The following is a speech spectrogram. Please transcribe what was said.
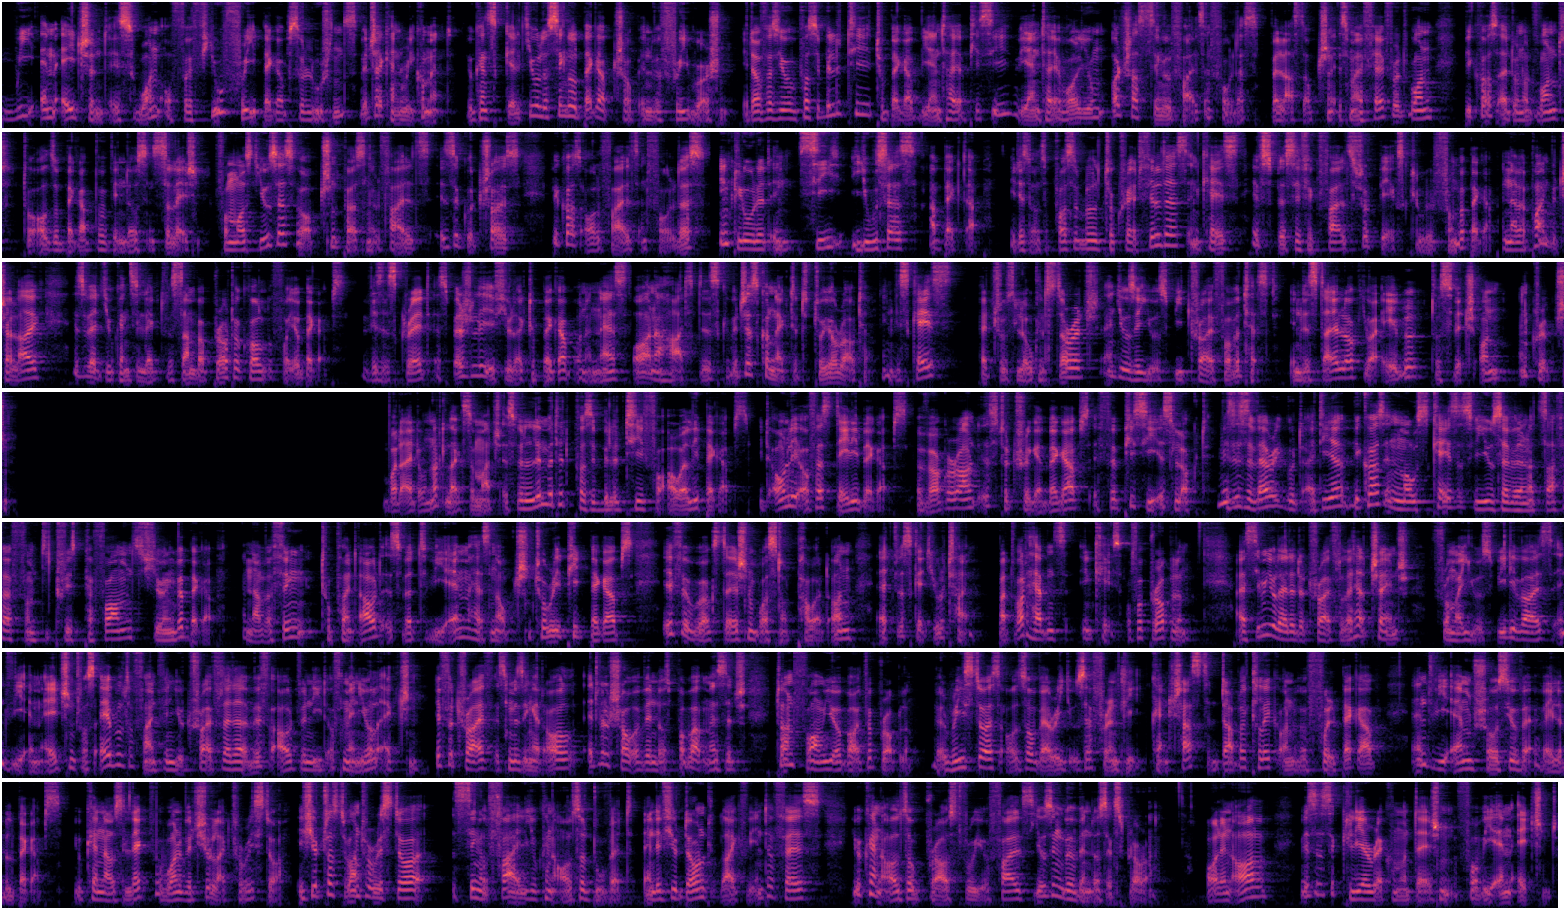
Veeam Agent is one of the few free backup solutions which I can recommend. You can schedule a single backup job in the free version. It offers you the possibility to backup the entire PC, the entire volume or just single files and folders. The last option is my favorite one because I do not want to also backup the Windows installation. For most users the option personal files is a good choice because all files and folders included in C users are backed up. It is also possible to create filters in case if specific files should be excluded from the backup. Another point which I like is that you can select the Samba protocol for your backups. This is great, especially if you like to backup on a NAS or on a hard disk which is connected to your router. In this case, I choose local storage and use a USB drive for the test. In this dialog you are able to switch on encryption. What I do not like so much is the limited possibility for hourly backups. It only offers daily backups. A workaround is to trigger backups if the PC is locked. This is a very good idea because in most cases the user will not suffer from decreased performance during the backup. Another thing to point out is that Veeam has an option to repeat backups if a workstation was not powered on at the scheduled time. But what happens in case of a problem? I simulated a drive letter change from a USB device and Veeam agent was able to find the new drive letter without the need of manual action. If a drive is missing at all, it will show a Windows pop-up message to inform you about the problem. The restore is also very user-friendly. You can just double-click on the full backup and Veeam shows you the available backups. You can now select the one which you like to restore. If you just want to restore single file, you can also do that. And if you don't like the interface, you can also browse through your files using the Windows Explorer. All in all, this is a clear recommendation for Veeam Agent.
